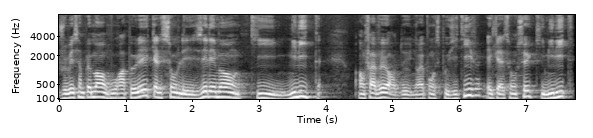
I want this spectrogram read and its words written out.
je vais simplement vous rappeler quels sont les éléments qui militent en faveur d'une réponse positive et quels sont ceux qui militent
